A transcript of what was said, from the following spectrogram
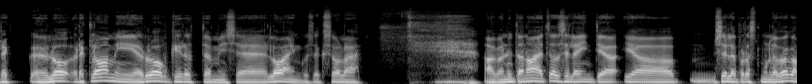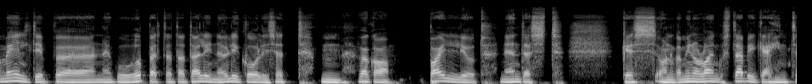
rek, loo, reklaami ja loovkirjutamise loengus, eks ole. aga nüüd on aeg edasi läinud ja, ja sellepärast mulle väga meeldib nagu õpetada Tallinna Ülikoolis, et mm, väga paljud nendest, kes on ka minu loengust läbi käinud,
